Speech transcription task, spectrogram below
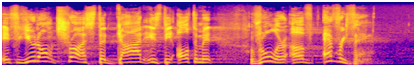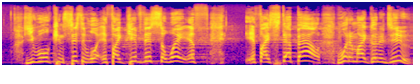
if you don't trust that God is the ultimate ruler of everything? You will consistently, well, if I give this away, if if I step out, what am I gonna do?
